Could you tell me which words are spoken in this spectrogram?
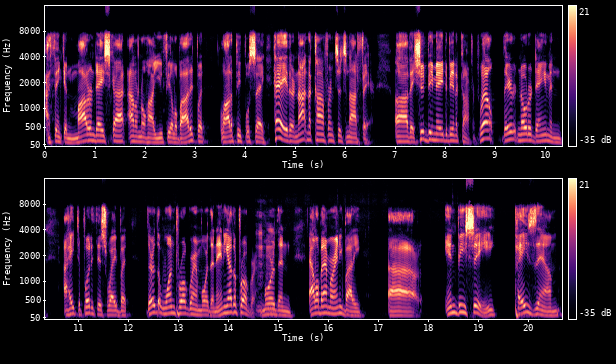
I think in modern day, Scott. I don't know how you feel about it, but a lot of people say, "Hey, they're not in a conference. It's not fair. Uh, they should be made to be in a conference." Well, they're Notre Dame, and I hate to put it this way, but they're the one program more than any other program, mm-hmm. more than Alabama or anybody uh, NBC pays them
